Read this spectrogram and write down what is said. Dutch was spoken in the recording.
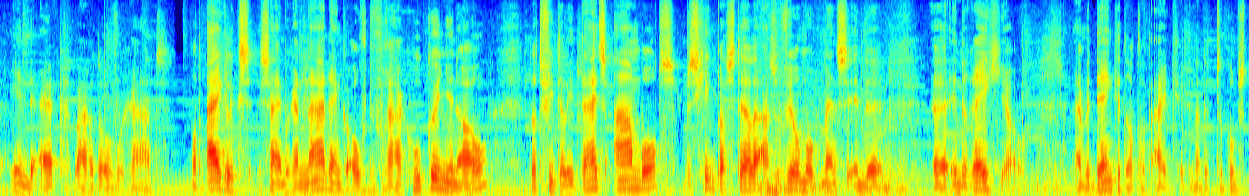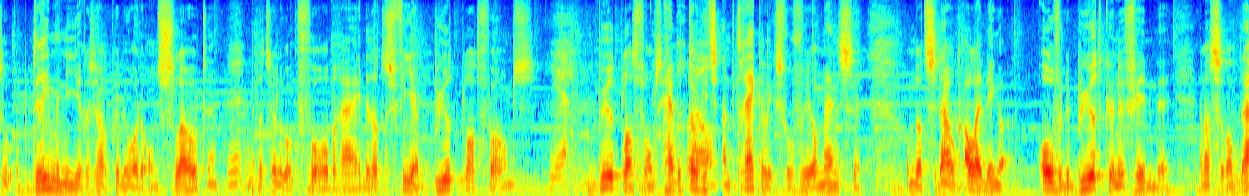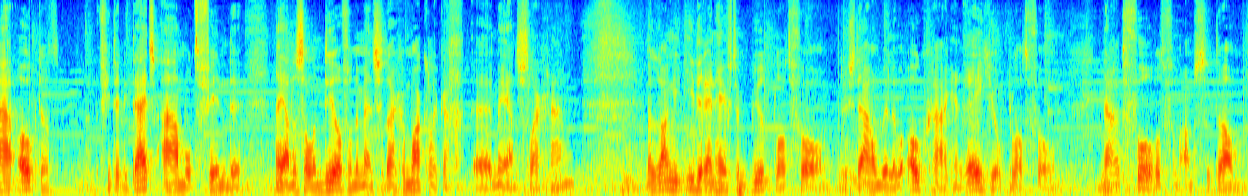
in de app waar het over gaat. Want eigenlijk zijn we gaan nadenken over de vraag hoe kun je nou dat vitaliteitsaanbod beschikbaar stellen aan zoveel mogelijk mensen in de, eh, in de regio. En we denken dat dat eigenlijk naar de toekomst toe op drie manieren zou kunnen worden ontsloten. En dat willen we ook voorbereiden. Dat is via buurtplatforms. Ja. Buurtplatforms hebben Toch iets aantrekkelijks voor veel mensen, omdat ze daar ook allerlei dingen over de buurt kunnen vinden. En als ze dan daar ook dat vitaliteitsaanbod vinden, nou ja, dan zal een deel van de mensen daar gemakkelijker eh, mee aan de slag gaan. Maar lang niet iedereen heeft een buurtplatform, dus daarom willen we ook graag een regioplatform naar het voorbeeld van Amsterdam.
